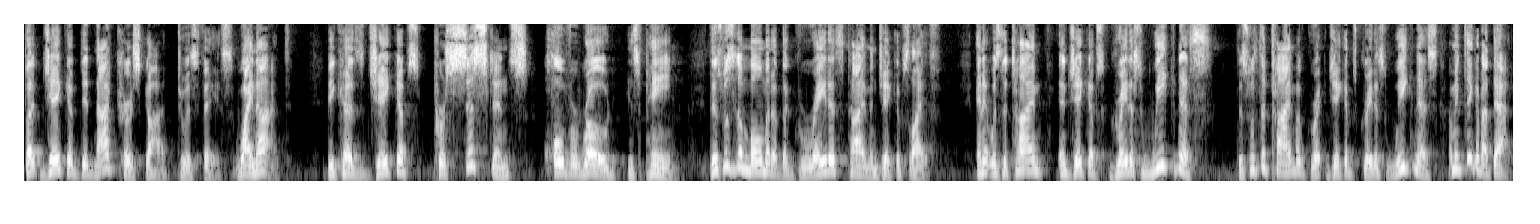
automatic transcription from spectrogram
But Jacob did not curse God to his face. Why not? Because Jacob's persistence overrode his pain. This was the moment of the greatest time in Jacob's life. And it was the time in Jacob's greatest weakness. This was the time of Jacob's greatest weakness. I mean, think about that.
